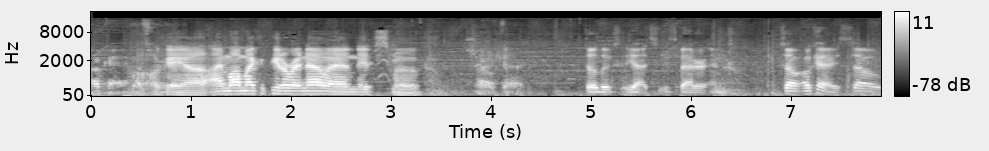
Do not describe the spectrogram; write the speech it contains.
Okay. Okay, uh, I'm on my computer right now and it's smooth. Okay. So it looks yeah, it's, it's better. And so okay, so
